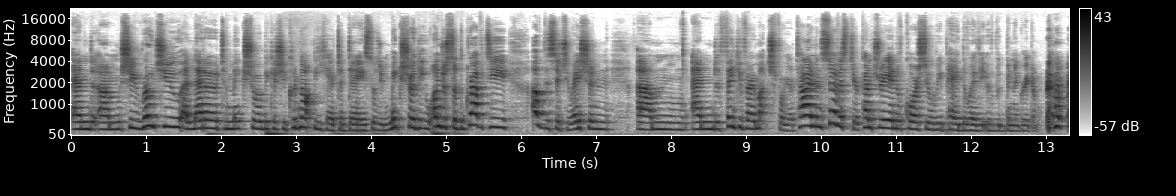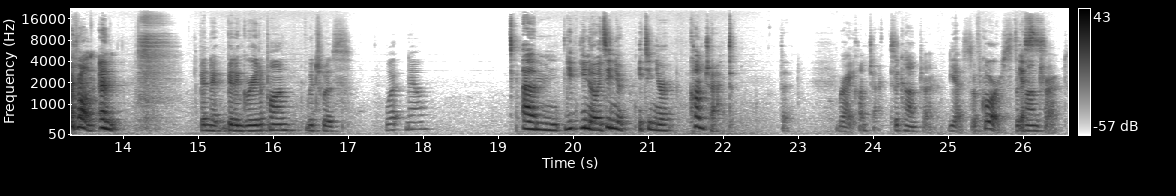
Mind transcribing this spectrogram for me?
and um, she wrote you a letter to make sure because she could not be here today, so to make sure that you understood the gravity of the situation. Um, and thank you very much for your time and service to your country, and of course you will be paid the way that you've been agreed upon. Been been agreed upon, which was what now? Um, you, you know, it's in your it's in your contract. The Right. contract. The contract. Yes, of course. The Yes. contract.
